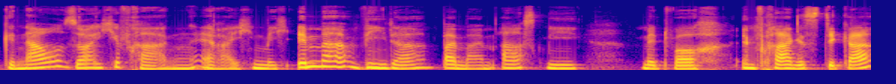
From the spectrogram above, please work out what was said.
Genau solche Fragen erreichen mich immer wieder bei meinem Ask Me Mittwoch im Fragesticker.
